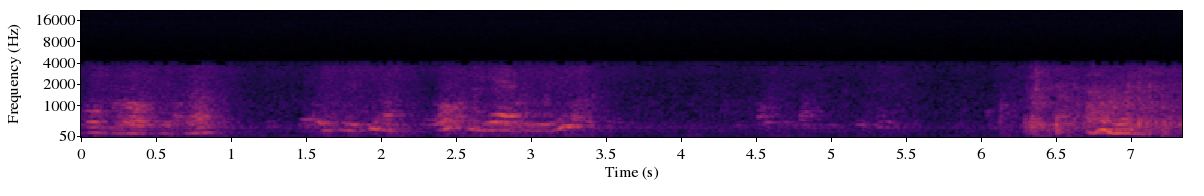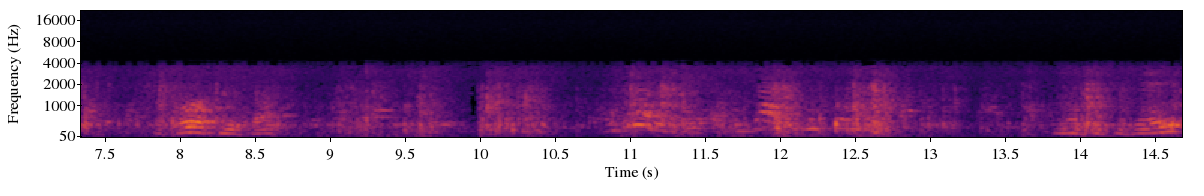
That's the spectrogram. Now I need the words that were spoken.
Ongelooflijk, hè? Ik zie ook die hebben niet. Dat hoort niet, hè? Dat wil ik niet. Als ik daar goed ben. En dan is het nee.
